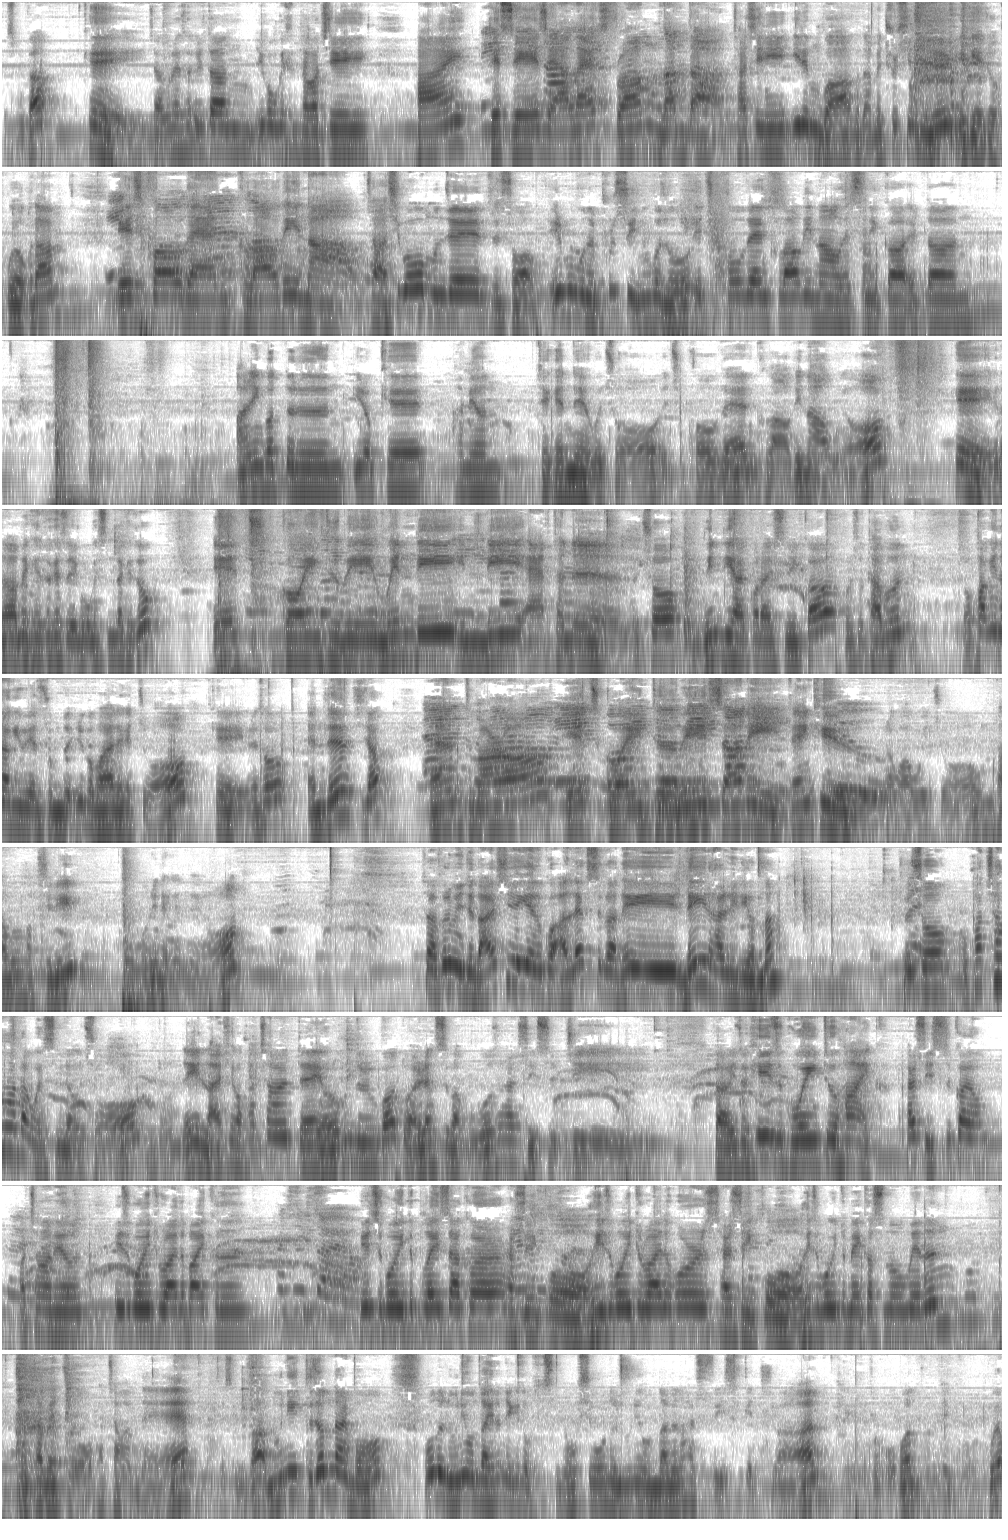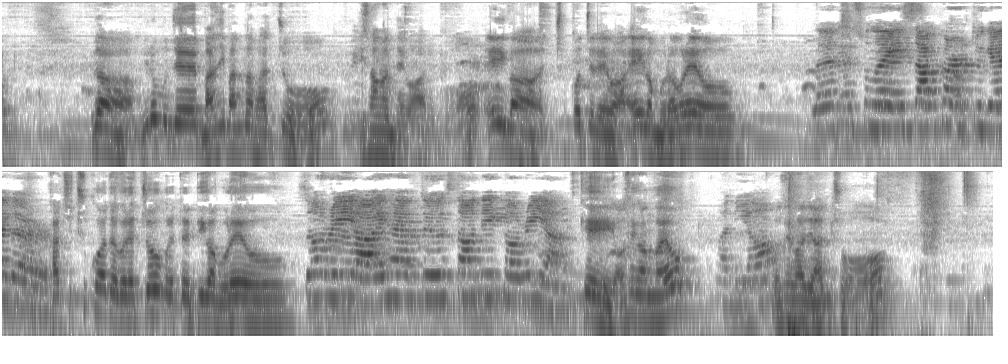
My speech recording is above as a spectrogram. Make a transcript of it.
됐습니까? 오케이. 자, 그래서 일단 읽어보겠습니다. 같이. Hi, this is Alex from London. 자신이 이름과 그 다음에 출신지를 얘기해 줬고요. 그 다음, It's cold and cloudy now. 자, 15번 문제에서 일부분을 풀 수 있는 거죠. It's cold and cloudy now 했으니까 일단 아닌 것들은 이렇게 하면 되겠네요. 그렇죠? It's cold and cloudy now고요. 오케이. 그 다음에 계속해서 읽어보겠습니다. 계속. It's going to be windy in the afternoon. 그렇죠? windy 할 거라 했으니까 벌써 답은 더 확인하기 위해서 좀 더 읽어봐야 되겠죠. 오케이. 그래서 and 시작. And tomorrow it's going to be sunny. Thank you. 라고 하고 있죠. 답은 확실히 공문이 되겠네요. 자, 그러면 이제 날씨 얘기해놓고 알렉스가 내일, 내일 할 일이었나? 그래서 어, 화창하다고 했습니다. 그렇죠? 어, 내일 날씨가 화창할 때 여러분들과 또 알렉스가 무엇을 할 수 있을지. 자, 그래서 he's going to hike. 할 수 있을까요? 네. 화창하면 he's going to ride a bike는 할 수 있어요. He's going to play soccer 할 수 있고 있어요. He's going to ride a horse 할수수 있고. He's going to make a snowman은 못 못하겠죠. 화창한데. 됐습니까? 눈이 그 전날 뭐 오늘 눈이 온다 이런 얘기도 없었습니다. 혹시 오늘 눈이 온다면 할 수 있겠지만 네, 그래서 5번 하면 될것 같고요. 그 다음 이런 문제 많이 만나봤죠. 이상한 대화하는 거. A가 첫 번째 대화. A가 뭐라 그래요? Let's play soccer together. 같이 축구하자 그랬죠? 그랬더니 B가 뭐래요? Sorry, I have to study Korean. 오케이 어색한가요? 아니요. 어색하지 않죠.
